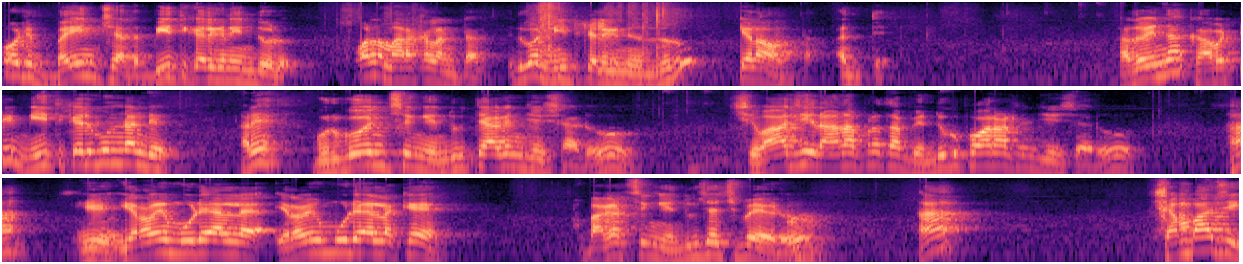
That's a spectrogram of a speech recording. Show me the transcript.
ఒకటి భయం చేత భీతి కలిగిన హిందువులు వాళ్ళని మరకలు అంటారు. ఇదిగో నీతి కలిగిన హిందువులు ఇలా ఉంటారు. అంతే. అర్థమైందా? కాబట్టి నీతి కలిగి ఉండండి. అరే గురు గోవింద్ సింగ్ ఎందుకు త్యాగం చేశాడు? శివాజీ రాణా ప్రతాప్ ఎందుకు పోరాటం చేశారు? ఇరవై మూడేళ్ళ ఇరవై మూడేళ్ళకే భగత్ సింగ్ ఎందుకు చచ్చిపోయాడు? శంభాజీ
